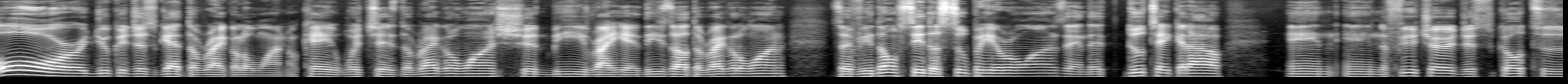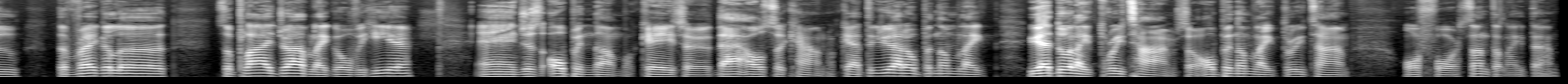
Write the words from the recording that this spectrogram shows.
Or you could just get the regular one, okay? Which is the regular one should be right here. These are the regular one. So if you don't see the superhero ones and they do take it out in in the future, just go to the regular supply drop like over here and just open them. Okay, so that also count. Okay, I think you gotta open them like you gotta do it like three times. So open them like three times or four, something like that.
